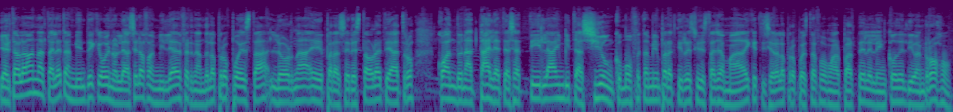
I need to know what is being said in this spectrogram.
Y ahorita hablaba Natalia también de que, bueno, le hace la familia de Fernando la propuesta, Lorna, eh, para hacer esta obra de teatro. Cuando Natalia te hace a ti la invitación, ¿cómo fue también para ti recibir esta llamada y que te hiciera la propuesta de formar parte del elenco del Diván Rojo?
